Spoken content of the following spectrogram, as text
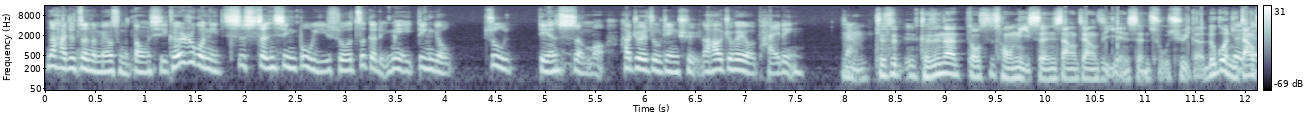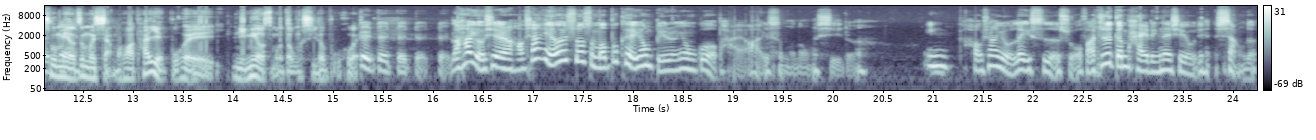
那它就真的没有什么东西。可是如果你是深信不疑，说这个里面一定有注点什么，它就会住进去，然后就会有牌灵。嗯，就是，可是那都是从你身上这样子延伸出去的。如果你当初没有这么想的话，他也不会里面有什么东西都不会。对对对对对。然后有些人好像也会说什么不可以用别人用过的牌啊，还是什么东西的，应好像有类似的说法，就是跟牌灵那些有点像的。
